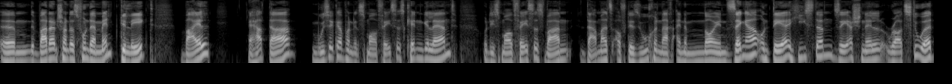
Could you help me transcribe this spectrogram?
ähm, war dann schon das Fundament gelegt, weil er hat da Musiker von den Small Faces kennengelernt und die Small Faces waren damals auf der Suche nach einem neuen Sänger und der hieß dann sehr schnell Rod Stewart.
